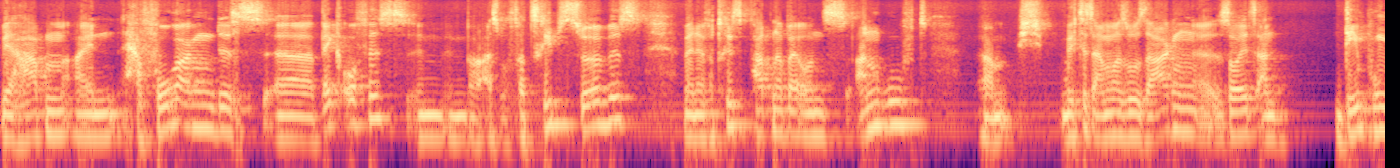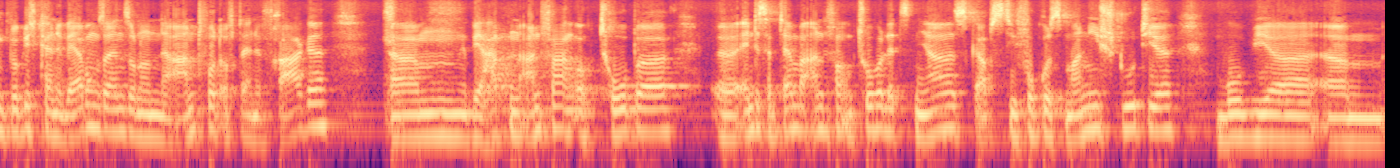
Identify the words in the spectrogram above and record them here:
Wir haben ein hervorragendes äh, Backoffice, im, im, also Vertriebsservice. Wenn der Vertriebspartner bei uns anruft, ähm, ich möchte es einmal so sagen, äh, soll jetzt an dem Punkt wirklich keine Werbung sein, sondern eine Antwort auf deine Frage. Ähm, wir hatten Anfang Oktober, äh, Ende September, Anfang Oktober letzten Jahres gab es die Focus Money Studie, wo wir ähm,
